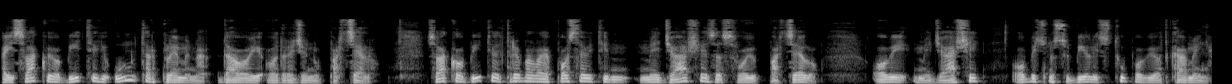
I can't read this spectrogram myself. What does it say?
a i svakoj obitelji unutar plemena dao je određenu parcelu. Svaka obitelj trebala je postaviti međaše za svoju parcelu. Ovi međaši obično su bili stupovi od kamenja.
